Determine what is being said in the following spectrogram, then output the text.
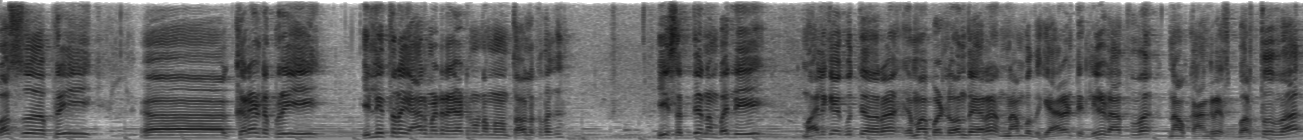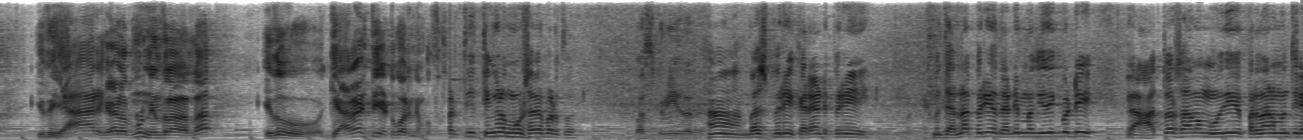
ಬಸ್ ಫ್ರೀ ಕರೆಂಟ್ ಫ್ರೀ ಇಲ್ಲಿ ತನಕ ಯಾರು ಮಾಡ್ಯಾರ ಹೇಳ್ರಿ ನೋಡಮ್ಮ ನಮ್ಮ ತಾಲೂಕದಾಗ. ಈ ಸದ್ಯ ನಮ್ಮಲ್ಲಿ ಮಾಲಿಕೆ ಗುತ್ತಿದಾರ ಎಮ ಬಡ್ಲಿ ಒಂದಾಗ್ಯಾರ ನಮ್ಮದು ಗ್ಯಾರಂಟಿ ಲೀಡ್ ಆಗ್ತದ ನಾವು ಕಾಂಗ್ರೆಸ್ ಬರ್ತದ ಇದು ಯಾರು ಹೇಳಿದ್ರು ನಿಂದ್ರಲ್ಲ ಇದು ಗ್ಯಾರಂಟಿ ಇಟ್ಕೋರಿ ನಿಮ್ಮದು ಪ್ರತಿ ತಿಂಗಳು ಮೂರು ಸಾವಿರ ಬರ್ತದೆ. ಬಸ್ ಫ್ರೀ ಇದಾರೆ. ಹಾಂ ಬಸ್ ಫ್ರೀ ಕರೆಂಟ್ ಫ್ರೀ ಮತ್ತು ಎಲ್ಲ ಫ್ರೀ ಅದ. ಅಡಿ ಮತ್ತು ಇದಕ್ಕೆ ಬಿಟ್ಟು ಹತ್ತು ವರ್ಷ ಆಗ ಮೋದಿ ಪ್ರಧಾನಮಂತ್ರಿ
